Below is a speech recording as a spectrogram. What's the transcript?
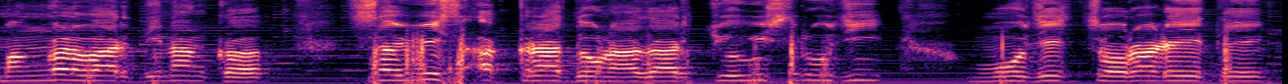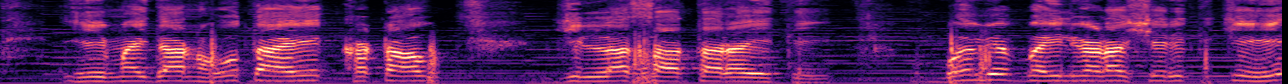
मंगळवार दिनांक सव्वीस अकरा दोन हजार चोवीस रोजी. मोजे चोराडे येथे हे मैदान होत आहे खटाव जिल्हा सातारा येथे. भव्य बैलगाडा शर्यतीचे हे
